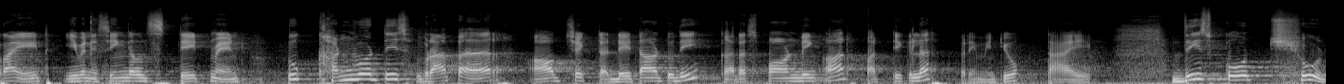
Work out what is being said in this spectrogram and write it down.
write even a single statement to convert this wrapper object data to the corresponding or particular primitive type. This code should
